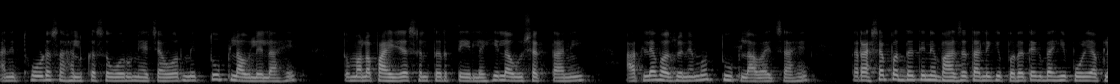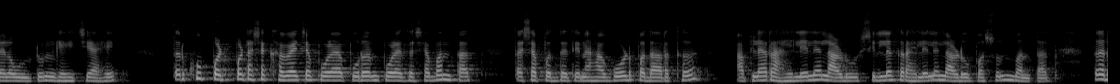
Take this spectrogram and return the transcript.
आणि थोडंसं हलकंसं वरून याच्यावर मी तूप लावलेलं आहे. तुम्हाला पाहिजे असेल तर तेलही लावू शकता आणि आतल्या बाजूने मग तूप लावायचं आहे. तर अशा पद्धतीने भाजत आली की परत एकदा ही पोळी आपल्याला उलटून घ्यायची आहे. तर खूप पटपट अशा खव्याच्या पोळ्या पुरणपोळ्या जशा बनतात तशा पद्धतीने हा गोड पदार्थ आपल्या राहिलेल्या लाडू शिल्लक राहिलेल्या लाडूपासून बनतात. तर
